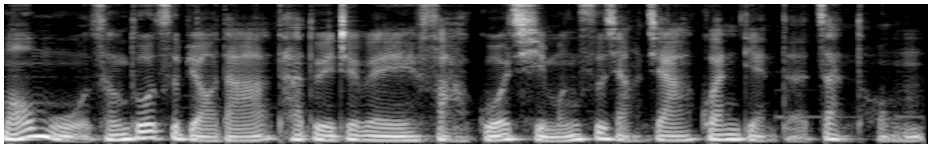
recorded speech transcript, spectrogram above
毛姆曾多次表达他对这位法国启蒙思想家观点的赞同。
